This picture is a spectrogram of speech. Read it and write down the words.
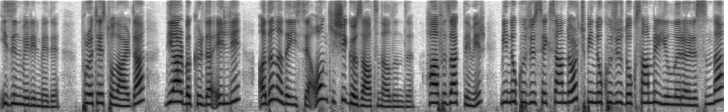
izin verilmedi. Protestolarda Diyarbakır'da 50, Adana'da ise 10 kişi gözaltına alındı. Hafız Akdemir 1984-1991 yılları arasında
